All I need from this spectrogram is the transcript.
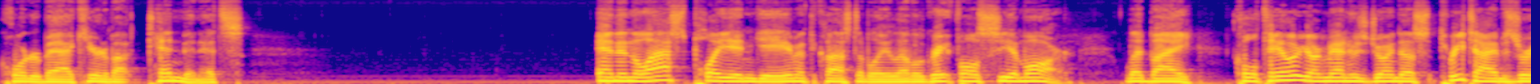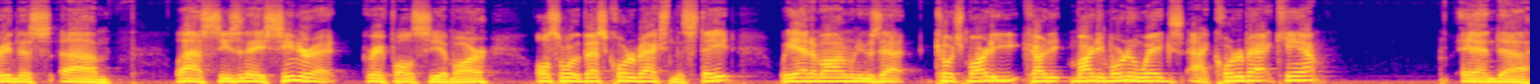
quarterback here in about 10 minutes. And then the last play in game at the Class AA level, Great Falls CMR, led by Cole Taylor, young man who's joined us three times during this um, last season, a senior at Great Falls CMR, also one of the best quarterbacks in the state. We had him on when he was at Coach Marty Marty Mornhinweg's at quarterback camp, and uh,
